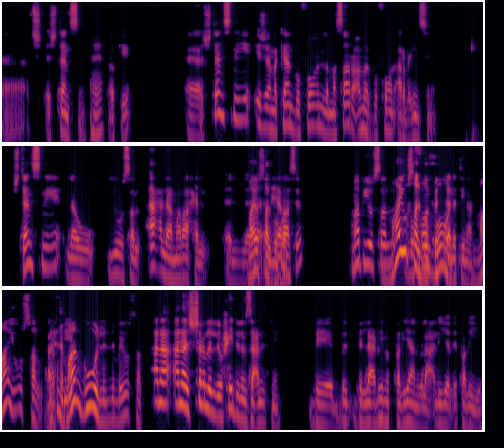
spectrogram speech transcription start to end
آه شتنسني. إيه. okay. آه شتنسني اجى مكان بوفون لما صار عمر بوفون 40 سنة. شتنسني لو يوصل أعلى مراحل ما يوصل بوفون. الحراسة. ما بيوصل ما يوصل بوفون بالثلاثينات ما يوصل. كيف؟ ما نقول إنه بيوصل أنا أنا الشغلة الوحيدة اللي مزعلتني ب- باللاعبين الطليان والعقلية الإيطالية.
